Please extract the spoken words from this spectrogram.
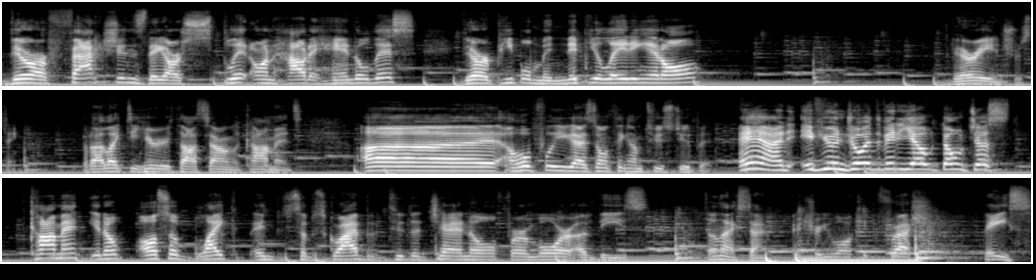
There are factions, they are split on how to handle this. There are people manipulating it all. Very interesting. But I'd like to hear your thoughts down in the comments. Uh, hopefully you guys don't think I'm too stupid. And if you enjoyed the video, don't just comment, you know, also like and subscribe to the channel for more of these. Till next time, make sure you all keep fresh. Peace.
